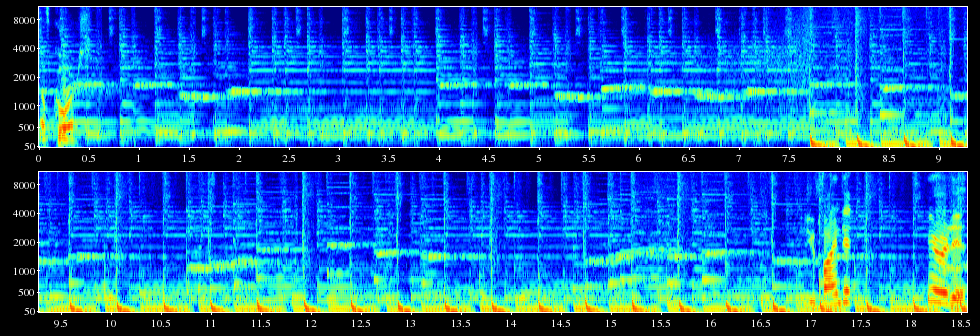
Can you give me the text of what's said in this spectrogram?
Of course. You find it? Here it is.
